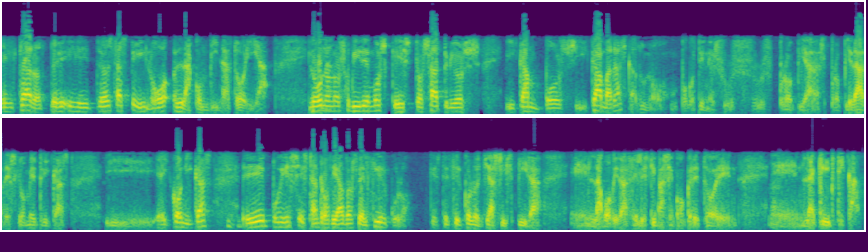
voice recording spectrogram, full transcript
eh, claro, eh, todas estas, y luego la combinatoria. Luego no nos olvidemos que estos atrios y campos y cámaras, cada uno un poco tiene sus, propias propiedades geométricas y, e icónicas, eh, pues están rodeados del círculo que este círculo ya se inspira en la bóveda celeste más en concreto en, en la eclíptica,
